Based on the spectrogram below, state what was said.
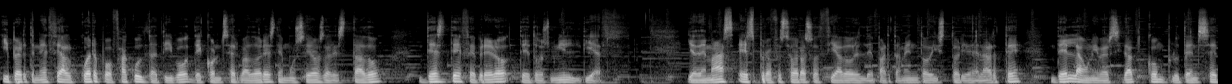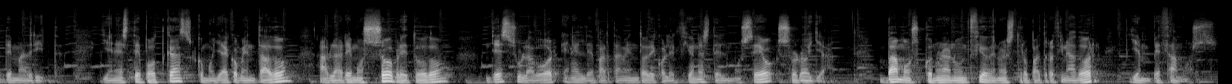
y pertenece al cuerpo facultativo de conservadores de museos del Estado desde febrero de 2010. Y además es profesor asociado del Departamento de Historia del Arte de la Universidad Complutense de Madrid. Y en este podcast, como ya he comentado, hablaremos sobre todo de su labor en el Departamento de Colecciones del Museo Sorolla. Vamos con un anuncio de nuestro patrocinador y empezamos.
